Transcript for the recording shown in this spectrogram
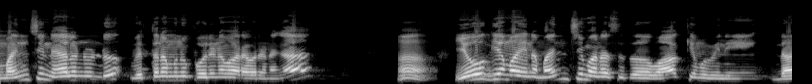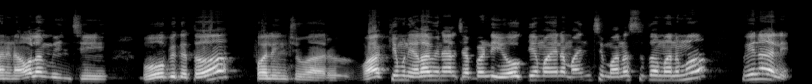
మంచి నేల నుండి విత్తనమును పోలిన వారు ఎవరనగా ఆ, యోగ్యమైన మంచి మనసుతో వాక్యము విని దానిని అవలంబించి ఓపికతో ఫలించువారు. వాక్యమును ఎలా వినాలి చెప్పండి? యోగ్యమైన మంచి మనస్సుతో మనము వినాలి.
